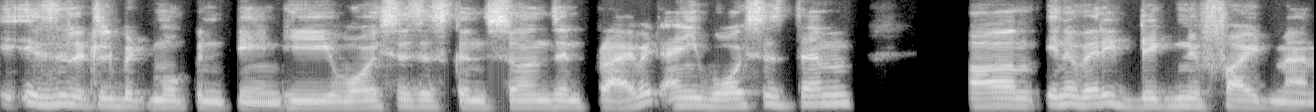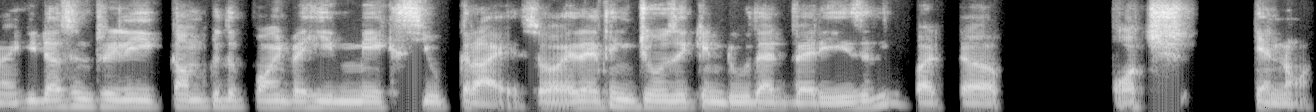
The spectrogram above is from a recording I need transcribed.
is a little bit more contained. He voices his concerns in private, and he voices them um, in a very dignified manner. He doesn't really come to the point where he makes you cry. So I think Jose can do that very easily, but uh, Poch cannot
